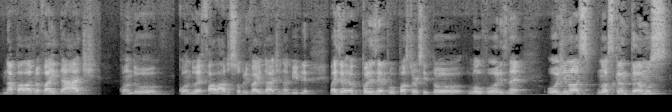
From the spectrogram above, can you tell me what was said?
na palavra vaidade, quando, quando é falado sobre vaidade na Bíblia. Mas, eu, eu, por exemplo, o pastor citou louvores, né? Hoje nós, nós cantamos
